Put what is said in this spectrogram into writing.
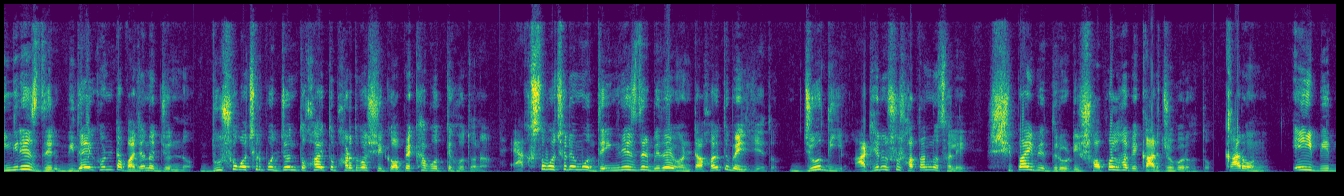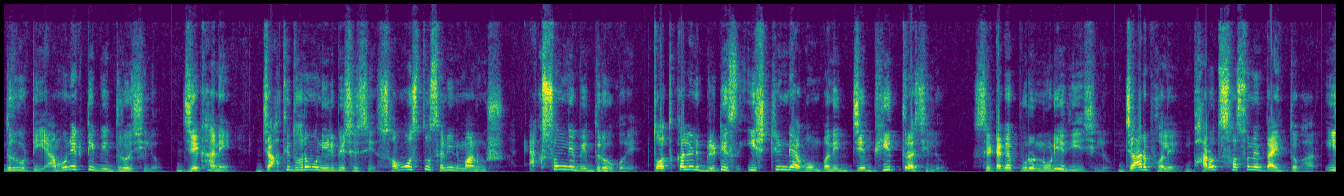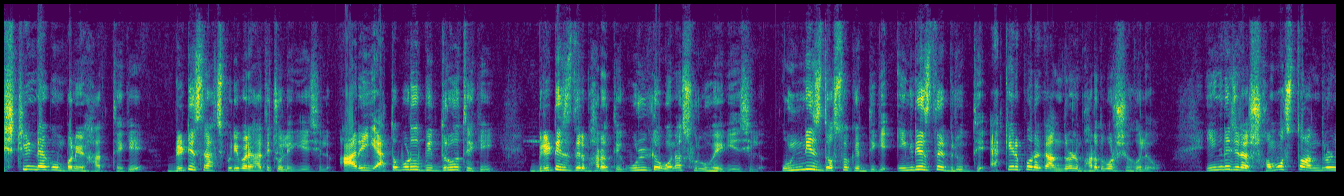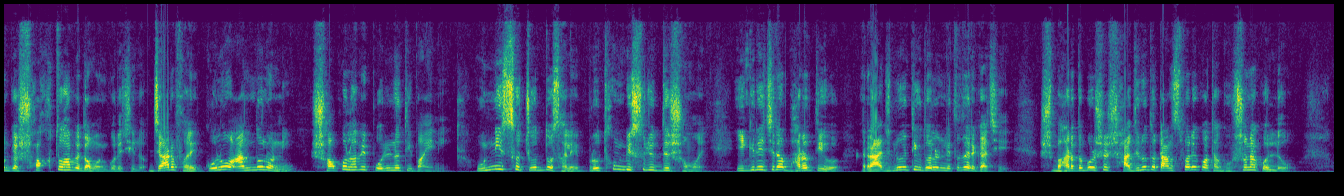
ইংরেজদের বিদায় ঘণ্টা বাজানোর জন্য দুশো বছর পর্যন্ত হয়তো ভারতবর্ষীকে অপেক্ষা করতে হতো না। একশো বছরের মধ্যে ইংরেজদের বিদায় ঘণ্টা হয়তো বেজে যেত। যদি আঠেরোশো সাতান্ন সালে সিপাহী বিদ্রোহটি সফলভাবে কার্যকর হতো, কারণ এই বিদ্রোহটি এমন একটি বিদ্রোহ ছিল, যেখানে জাতি ধর্ম নির্বিশেষে সমস্ত শ্রেণির মানুষ একসঙ্গে বিদ্রোহ করে। তৎকালীন ব্রিটিশ ইস্ট ইন্ডিয়া কোম্পানির যে ভিতরা ছিল সেটাকে পুরো নড়িয়ে দিয়েছিল। যার ফলে ভারত শাসনের দায়িত্বভার ইস্ট ইন্ডিয়া কোম্পানির হাত থেকে ব্রিটিশ রাজপরিবারের হাতে চলে গিয়েছিল। আর এই এত বড় বিদ্রোহ থেকেই ব্রিটিশদের ভারতে উল্টো গোনা শুরু হয়ে গিয়েছিল। উনিশ দশকের দিকে ইংরেজদের বিরুদ্ধে একের পর এক আন্দোলন ভারতবর্ষে হলেও ইংরেজরা সমস্ত আন্দোলনকে শক্তভাবে দমন করেছিল, যার ফলে কোনো আন্দোলনই সফলভাবে পরিণতি পায়নি। উনিশশো চোদ্দ সালে প্রথম বিশ্বযুদ্ধের সময় ইংরেজরা ভারতীয় রাজনৈতিক দলের নেতাদের কাছে ভারতবর্ষের স্বাধীনতা ট্রান্সফারের কথা ঘোষণা করলেও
